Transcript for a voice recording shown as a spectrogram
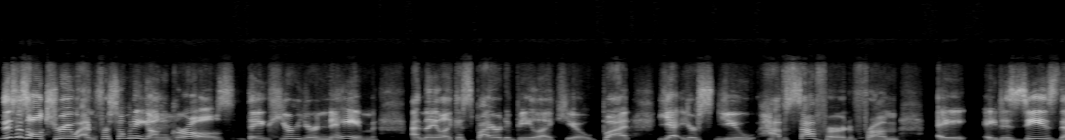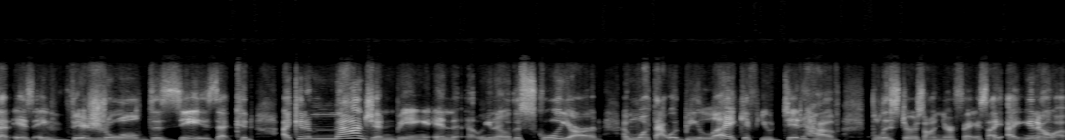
this is all true and for so many young girls they hear your name and they like aspire to be like you but yet yet you're you have suffered from a a disease that is a visual disease that could I could imagine being in uh, you know the schoolyard and what that would be like if you did have blisters on your face. I, I you know uh,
